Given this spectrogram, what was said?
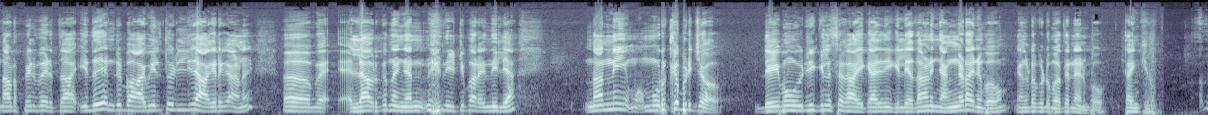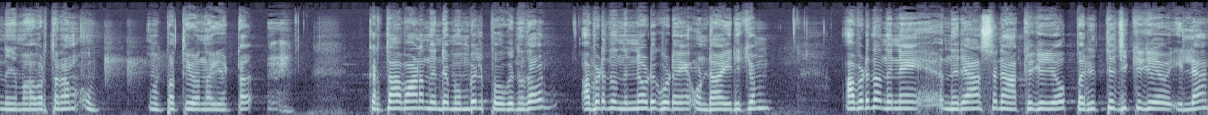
നടപ്പിൽ വരുത്തുക. ഇത് എന്റെ ഭാവിയിലത്തെ വലിയൊരു ആഗ്രഹമാണ്. എല്ലാവർക്കും ഞാൻ നീട്ടി പറയുന്നില്ല. നന്ദി. മുറുക്കെ പിടിച്ചോ? ദൈവം ഒരിക്കലും സഹായിക്കാതിരിക്കില്ല. അതാണ് ഞങ്ങളുടെ അനുഭവം ഞങ്ങളുടെ കുടുംബത്തിന്റെ അനുഭവം. താങ്ക് യു നിയമാവർത്തനം മുപ്പത്തി ഒന്ന് എട്ട്. കർത്താവാണ് നിന്റെ മുമ്പിൽ പോകുന്നത്. അവിടുന്ന് നിന്നോട് കൂടെ ഉണ്ടായിരിക്കും. അവിടുന്ന് നിന്നെ നിരാശനാക്കുകയോ പരിത്യജിക്കുകയോ ഇല്ല.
